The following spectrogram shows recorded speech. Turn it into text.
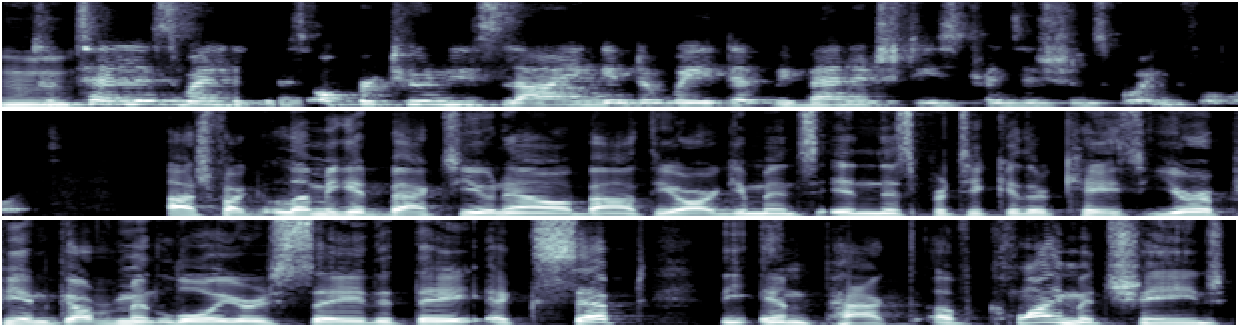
mm. to tell as well that there's opportunities lying in the way that we manage these transitions going forward. Ashfaq, let me get back to you now about the arguments in this particular case. European government lawyers say that they accept the impact of climate change,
